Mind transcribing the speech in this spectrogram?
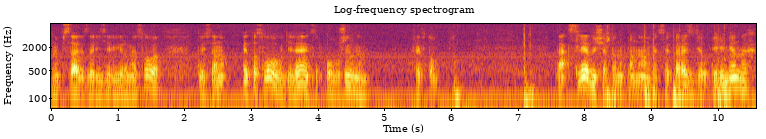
написали зарезервированное слово, то есть оно, это слово выделяется полужирным шрифтом. Так, следующее, что нам понадобится, это раздел переменных,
